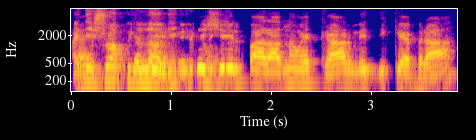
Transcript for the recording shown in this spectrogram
Aí né? deixou a pilha lá dentro. Eu deixei um... ele parado, não é caro, medo de quebrar.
